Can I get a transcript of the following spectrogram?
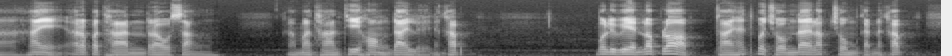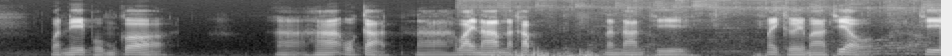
าให้รับประทานเราสั่งามาทานที่ห้องได้เลยนะครับ บริเวณรอบๆถ่ายให้ท่านผู้ชมได้รับชมกันนะครับ วันนี้ผมก็หาโอกาสว่ายน้ำนะครับ นานๆทีไม่เคยมาเที่ยวที่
